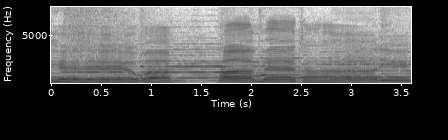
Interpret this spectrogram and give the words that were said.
해와 밤의 달이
